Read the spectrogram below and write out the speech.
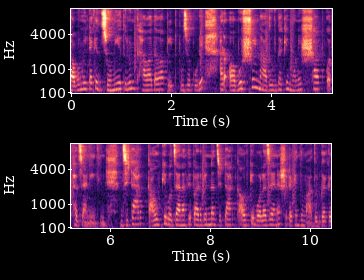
নবমীটাকে জমিয়ে তুলুন খাওয়া দাওয়া, পেট পুজো করে আর অবশ্যই মা দুর্গাকে মনের সব কথা জানিয়ে দিন। যেটা আর কাউকে জানাতে পারবেন না, যেটা আর কাউকে বলা যায় না, সেটা কিন্তু মা দুর্গাকে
